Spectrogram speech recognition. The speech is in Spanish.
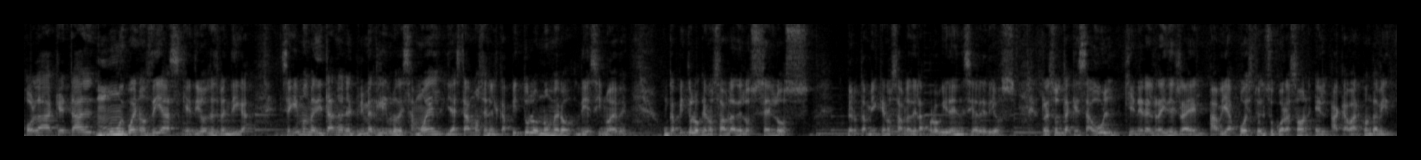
Hola, ¿qué tal? Muy buenos días, que Dios les bendiga. Seguimos meditando en el primer libro de Samuel, ya estamos en el capítulo número 19. Un capítulo que nos habla de los celos, pero también que nos habla de la providencia de Dios. Resulta que Saúl, quien era el rey de Israel, había puesto en su corazón el acabar con David.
